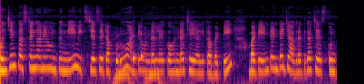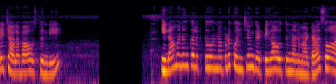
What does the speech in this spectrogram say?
కొంచెం కష్టంగానే ఉంటుంది మిక్స్ చేసేటప్పుడు అంటే ఉండలేకుండా చేయాలి కాబట్టి. బట్ ఏంటంటే జాగ్రత్తగా చేసుకుంటే చాలా బాగా వస్తుంది. ఇలా మనం కలుపుతూ ఉన్నప్పుడు కొంచెం గట్టిగా అవుతుందన్నమాట. సో ఆ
